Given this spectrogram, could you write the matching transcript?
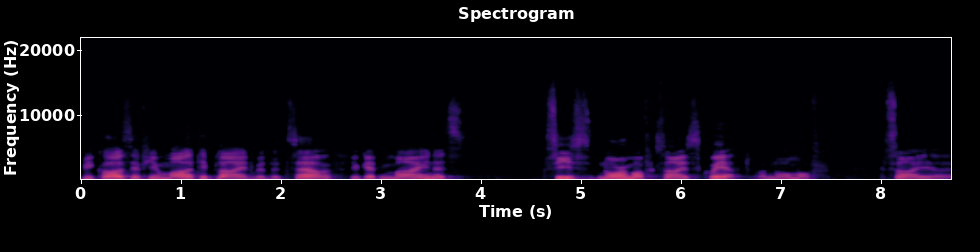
because if you multiply it with itself, you get minus x's norm of xi squared, or norm of xi uh,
